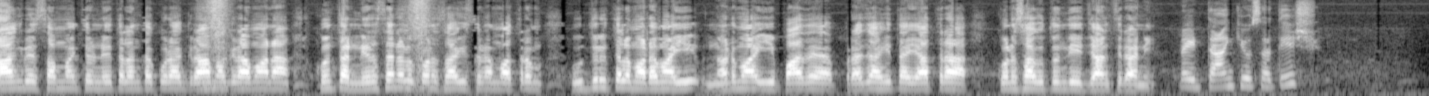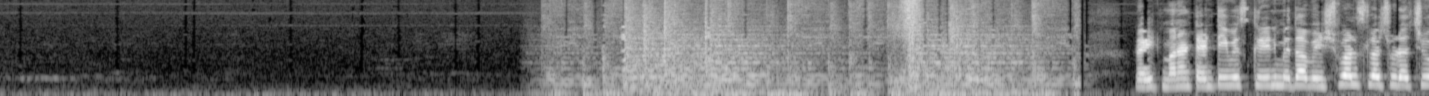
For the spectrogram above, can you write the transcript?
కాంగ్రెస్ సంబంధించిన నేతలంతా కూడా గ్రామ గ్రామాన కొంత నిరసనలు కొనసాగిస్తున్న మాత్రం ఉద్రిక్తల మడమ ఈ నడుమ ఈ పాద ప్రజాహిత యాత్ర కొనసాగుతుంది. Jhansi Rani. Right thank you Satish right మనం టెన్ టీవీ స్క్రీన్ మీద విజువల్స్లో చూడొచ్చు.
